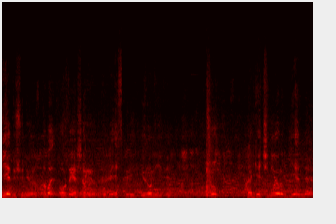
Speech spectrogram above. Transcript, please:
Diye düşünüyorum. Ama orada yaşamıyorum. Bu bir espri, ironiydi. Çok ya geçiniyorum diyenler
